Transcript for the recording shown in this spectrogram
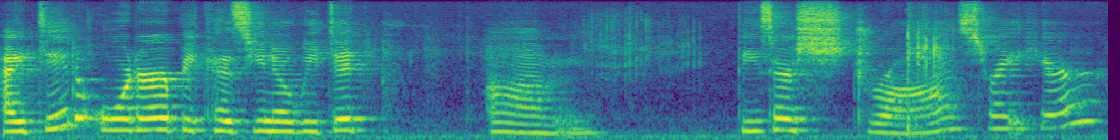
I did order because, you know, we did, um, these are straws right here.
